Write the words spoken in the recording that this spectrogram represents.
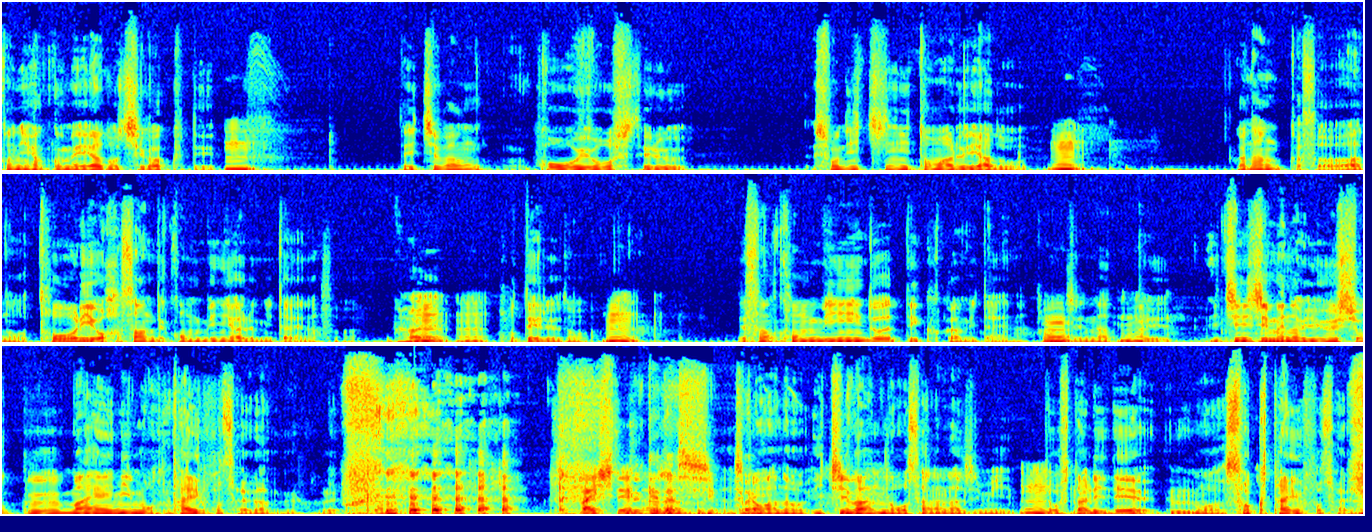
と2泊目宿違くて、うん。で一番紅葉してる初日に泊まる宿うん。がなんかさ、あの、通りを挟んでコンビニあるみたいなさ、はい。うん。うん。ホテルの。うん。で、そのコンビニにどうやって行くかみたいな感じになって、うんう1日目の夕食前にもう逮捕されたんだよ、俺。失敗して。抜け出ししかもあの、一番の幼馴染と二人で、もう即逮捕されて、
